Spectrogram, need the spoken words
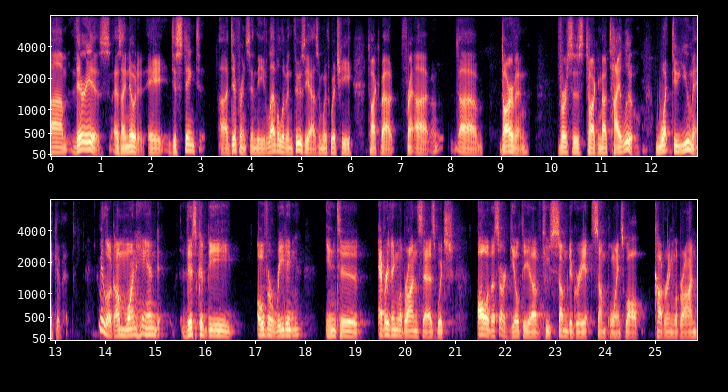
um, there is, as I noted, a distinct uh, difference in the level of enthusiasm with which he talked about uh, uh, Darvin versus talking about Ty Lue. What do you make of it? I mean, look, on one hand, this could be overreading into everything LeBron says, which all of us are guilty of to some degree at some points while covering LeBron,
